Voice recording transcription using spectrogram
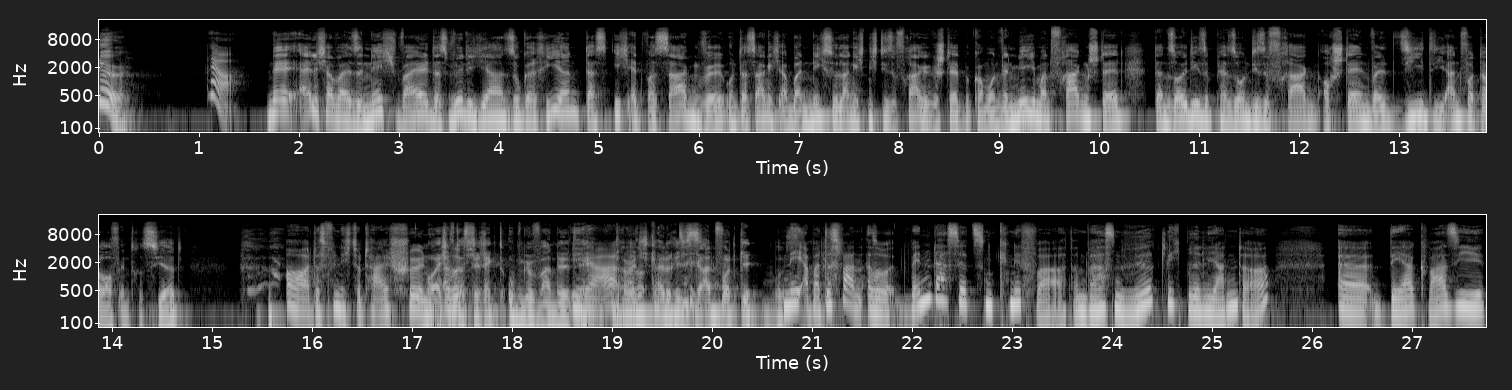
Nö. Ja. Nee, ehrlicherweise nicht, weil das würde ja suggerieren, dass ich etwas sagen will und das sage ich aber nicht, solange ich nicht diese Frage gestellt bekomme. Und wenn mir jemand Fragen stellt, dann soll diese Person diese Fragen auch stellen, weil sie die Antwort darauf interessiert. Oh, das finde ich total schön. Boah, ich also habe das direkt umgewandelt, ja, damit also ich keine richtige das, Antwort geben muss. Nee, aber das war, also wenn das jetzt ein Kniff war, dann war es ein wirklich brillanter, äh, der quasi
